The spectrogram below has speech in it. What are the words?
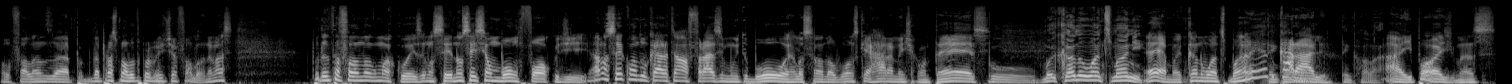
ou falando da, da próxima luta, provavelmente já falou, né? Mas podendo estar falando alguma coisa, não sei, não sei se é um bom foco de. A não ser quando o cara tem uma frase muito boa relacionada ao bônus, que raramente acontece. Pô, Moicano wants money. É, Moicano Wants Money é do Tem que caralho. rolar, Tem que rolar. Aí pode, mas.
